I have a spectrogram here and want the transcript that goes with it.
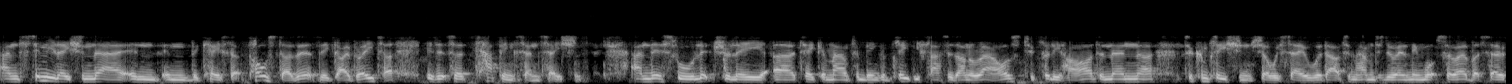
And stimulation there, in in the case that Pulse does it, the vibrator, is it's a tapping sensation, and this will literally uh, take a man from being completely flaccid, unaroused, to fully hard, and then to completion, shall we say, without him having to do anything whatsoever. So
